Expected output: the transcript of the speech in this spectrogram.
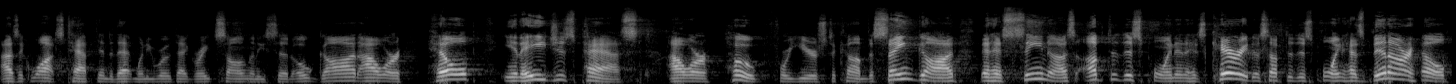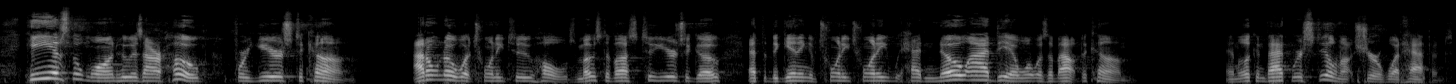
Isaac Watts tapped into that when he wrote that great song, and he said, Oh God, our help in ages past, our hope for years to come. The same God that has seen us up to this point and has carried us up to this point has been our help. He is the one who is our hope for years to come. I don't know what 22 holds. Most of us, two years ago, at the beginning of 2020, had no idea what was about to come. And looking back, we're still not sure what happened.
